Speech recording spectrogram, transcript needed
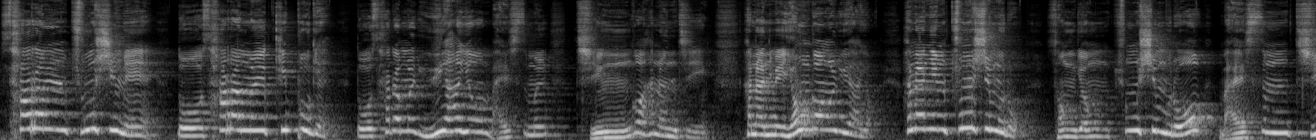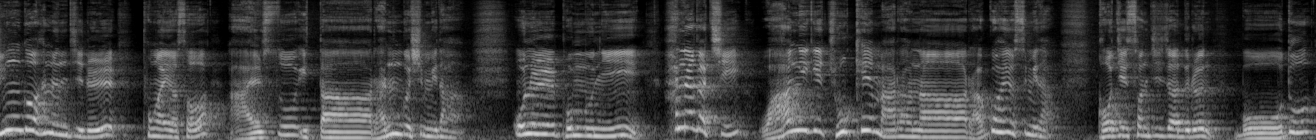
사람 중심에 또 사람을 기쁘게 또 사람을 위하여 말씀을 증거하는지 하나님의 영광을 위하여 하나님 중심으로 성경 중심으로 말씀 증거하는지를 통하여서 알 수 있다라는 것입니다. 오늘 본문이 하나같이 왕에게 좋게 말하나라고 하였습니다. 거짓 선지자들은 모두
